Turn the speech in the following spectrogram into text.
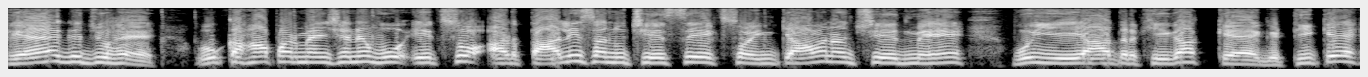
कैग जो है, वो कहाँ पर मेंशन है? वो 148 अनुच्छेद से एक सौ इक्यावन अनुच्छेद में है। वो ये याद रखिएगा कैग ठीक है?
